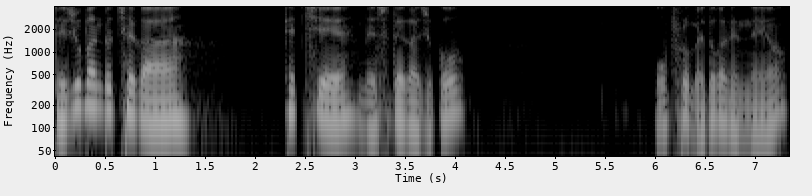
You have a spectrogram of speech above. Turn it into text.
제주 반도체가 캐치에 매수돼 가지고 5% 매도가 됐네요.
